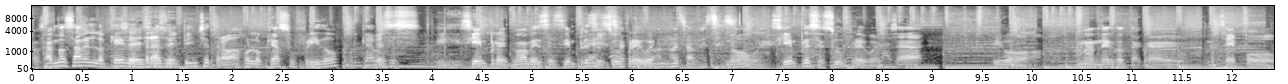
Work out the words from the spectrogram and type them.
o sea, no saben lo que hay Sí, detrás sí, sí. del pinche trabajo, lo que has sufrido, porque a veces, y siempre, no a veces, siempre se Exacto, sufre, güey. No, no es a veces. No, güey, siempre se sufre, güey. O sea, digo, una anécdota acá en Cepo,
